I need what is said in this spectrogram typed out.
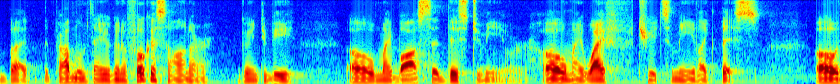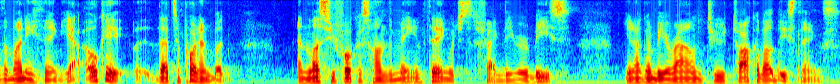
But the problems that you're going to focus on are going to be, oh, my boss said this to me, or oh, my wife treats me like this. Oh, the money thing. Yeah, okay, that's important, but unless you focus on the main thing, which is the fact that you're obese, you're not going to be around to talk about these things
